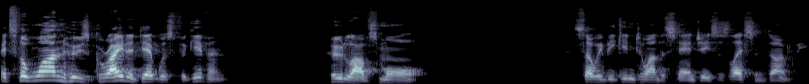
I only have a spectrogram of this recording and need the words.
It's the one whose greater debt was forgiven who loves more. So we begin to understand Jesus' lesson, don't we?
